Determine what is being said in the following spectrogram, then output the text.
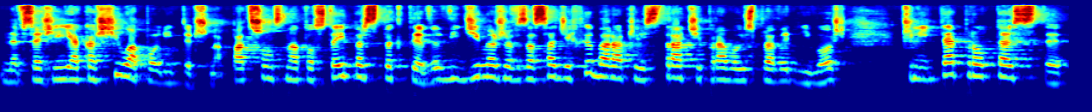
w sensie jaka siła polityczna. Patrząc na to z tej perspektywy, widzimy, że w zasadzie chyba raczej straci Prawo i Sprawiedliwość, czyli te protesty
